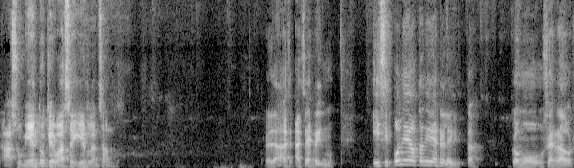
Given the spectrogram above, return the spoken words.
asumiendo que va a seguir lanzando. ¿Verdad? A, ese ritmo. Y si pone a Otani de relevista como un cerrador.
